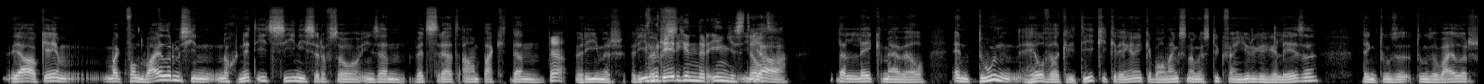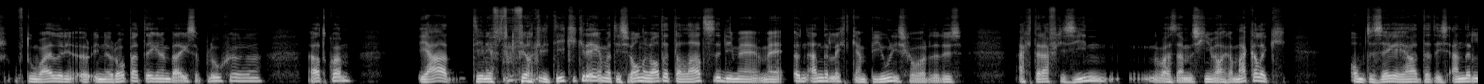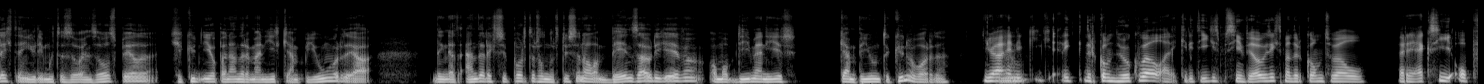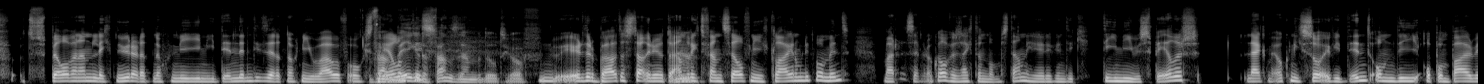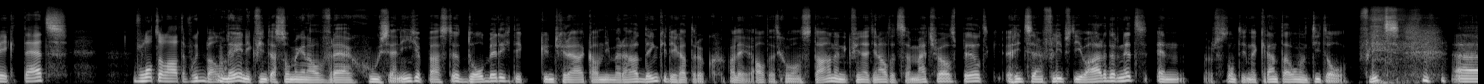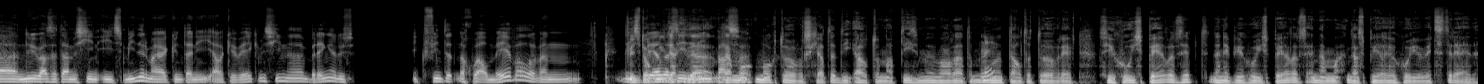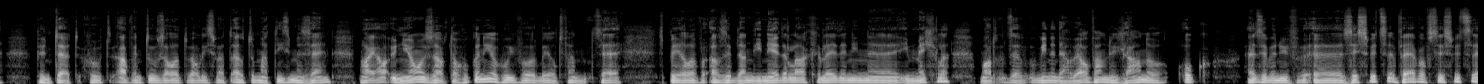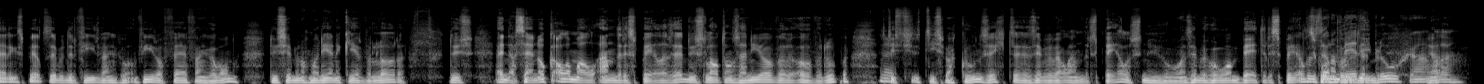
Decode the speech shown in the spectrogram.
Ja, oké. maar ik vond Weiler misschien nog net iets cynischer of zo in zijn wedstrijdaanpak dan Ja. Riemer. Riemer Verdedigender ingesteld. Ja, dat leek mij wel. En toen heel veel kritiek gekregen. Ik heb onlangs nog een stuk van Jurgen gelezen. Ik denk toen, ze, toen, ze Weiler, of toen Weiler in, Europa tegen een Belgische ploeg uitkwam. Ja, die heeft veel kritiek gekregen, maar het is wel nog altijd de laatste die met, met een Anderlecht kampioen is geworden. Dus achteraf gezien was dat misschien wel gemakkelijk om te zeggen, ja, dat is Anderlecht en jullie moeten zo en zo spelen. Je kunt niet op een andere manier kampioen worden. Ja, ik denk dat Anderlecht supporters ondertussen al een been zouden geven om op die manier kampioen te kunnen worden. Ja, en ik, ik, ik- er komt nu ook wel, allee, kritiek is misschien veel gezegd, maar er komt wel reactie op het spel van Anderlecht nu, dat het nog niet, niet denderend is, dat het nog niet wauw of oogstrelend Vanwege de is. fans dan bedoelt je? Of? Eerder buiten staan, nu dat de Ja. Anderlecht-fans zelf niet klagen op dit moment, maar ze hebben ook wel verzachtende omstandigheden, vind ik. Tien nieuwe spelers lijkt mij ook niet zo evident om die op een paar weken tijd vlot te laten voetballen. Nee, en ik vind dat sommigen al vrij goed zijn ingepast. Hè. Dolberg, die kunt je eigenlijk al niet meer uitdenken. Die gaat er ook altijd gewoon staan. En ik vind dat hij altijd zijn match wel speelt. Rits en Flips, die waren er net. En er stond in de krant al een titel Flits. Eh, nu was het dan misschien iets minder, maar je kunt dat niet elke week misschien eh, brengen. Dus ik vind het nog wel meevallen. Van die Ik vind toch niet spelers dat je die erin dat, dat passen. mo- mocht overschatten, die automatisme waar dat hem Nee? het altijd over heeft. Als je goede spelers hebt, dan heb je goede spelers en dan, dan speel je goede wedstrijden. Punt uit. Goed, af en toe zal het wel eens wat automatisme zijn. Maar ja, Union is daar toch ook een heel goed voorbeeld van. Zij spelen, als ze hebben dan die nederlaag geleden in, eh, in Mechelen, maar ze winnen dan wel van Lugano ook. Hè, ze hebben nu eh, zes wedstrijden, vijf of zes wedstrijden gespeeld. Ze hebben er vier, van, vier of vijf van gewonnen. Dus ze hebben nog maar één keer verloren. Dus, en dat zijn ook allemaal andere spelers. Hè, dus laat ons daar niet over, over roepen. Nee. Het, is, het is wat Koen zegt. eh, Ze hebben wel andere spelers nu gewoon. Ze hebben gewoon betere spelers. Het is gewoon dan een betere ploeg. Ja, Ja. voilà.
